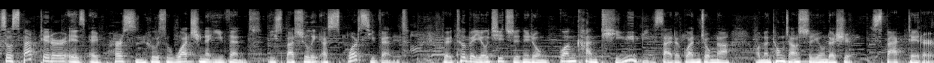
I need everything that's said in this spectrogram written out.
So spectator is a person who's watching an event, especially a sports event. 对，特别尤其指那种观看体育比赛的观众呢，我们通常使用的是 spectator。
